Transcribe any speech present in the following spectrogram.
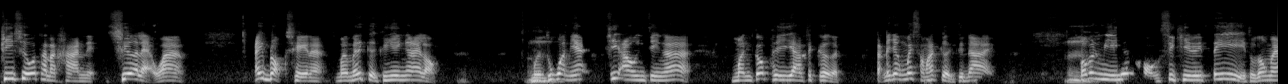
พี่เชื่อว่าธนาคารเนี่ยเชื่อแหละว่าไอ้บล็อกเชนอะมันไม่ได้เกิดขึ้นง่ายๆหรอก เหมือนทุกวันเนี้ยที่เอาจริงๆอะมันก็พยายามจะเกิด แต่ก็ยังไม่สามารถเกิดขึ้นได้อืมเพราะมันมีเรื่องของ security ถูกต้องไหม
